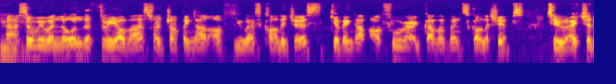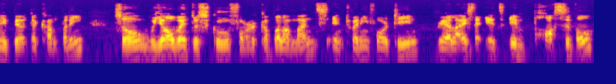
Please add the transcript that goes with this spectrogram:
Mm. Uh, so we were known, the three of us, for dropping out of U.S. colleges, giving up our full ride government scholarships to actually build the company. So we all went to school for a couple of months in 2014. Realized that it's impossible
